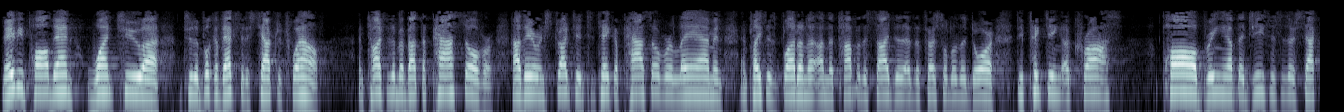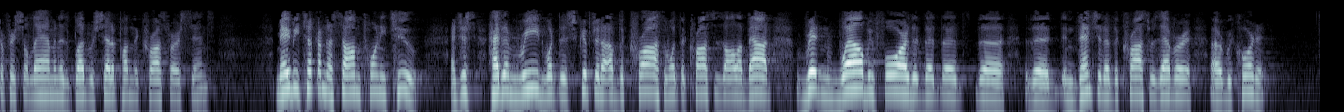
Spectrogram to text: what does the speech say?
Maybe Paul then went to, uh, to the book of Exodus chapter 12 and talked to them about the Passover, how they were instructed to take a Passover lamb and, and place his blood on the, on the top of the sides of the threshold of the door, depicting a cross. Paul bringing up that Jesus is our sacrificial lamb and his blood was shed upon the cross for our sins. Maybe took them to Psalm 22 and just had them read what the description of the cross and what the cross is all about, written well before the, the, the, the, the invention of the cross was ever uh, recorded.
